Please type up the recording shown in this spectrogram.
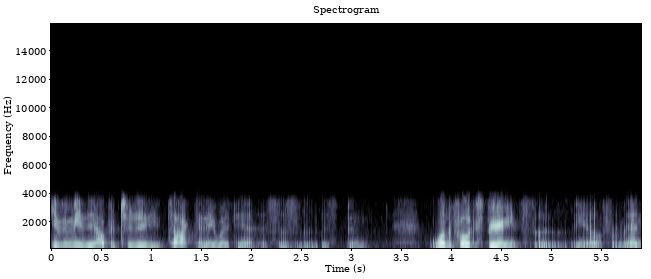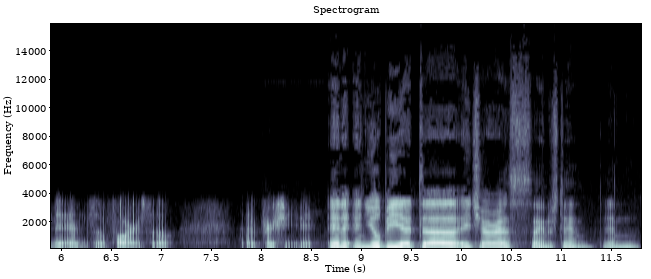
giving me the opportunity to talk today with you. This is it's been a wonderful experience, uh, you know, from end to end so far. So I appreciate it. And and you'll be at uh, HRS, I understand. And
